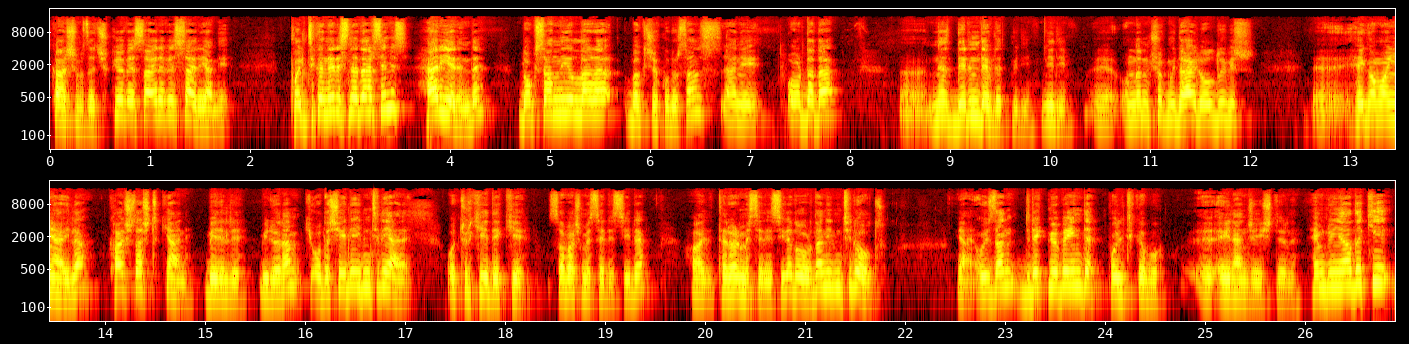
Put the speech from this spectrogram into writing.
karşımıza çıkıyor vesaire vesaire. Yani politika neresine derseniz her yerinde. 90'lı yıllara bakacak olursanız yani orada da ne derin devlet mi diyeyim ne diyeyim. E, onların çok müdahil olduğu bir e, hegemonyayla karşılaştık yani belirli bir dönem ki o da şeyle ilintili yani o Türkiye'deki savaş meselesiyle terör meselesiyle doğrudan ilintili oldu. Yani o yüzden direkt göbeğinde politika bu e, eğlence işlerinin. Hem dünyadaki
